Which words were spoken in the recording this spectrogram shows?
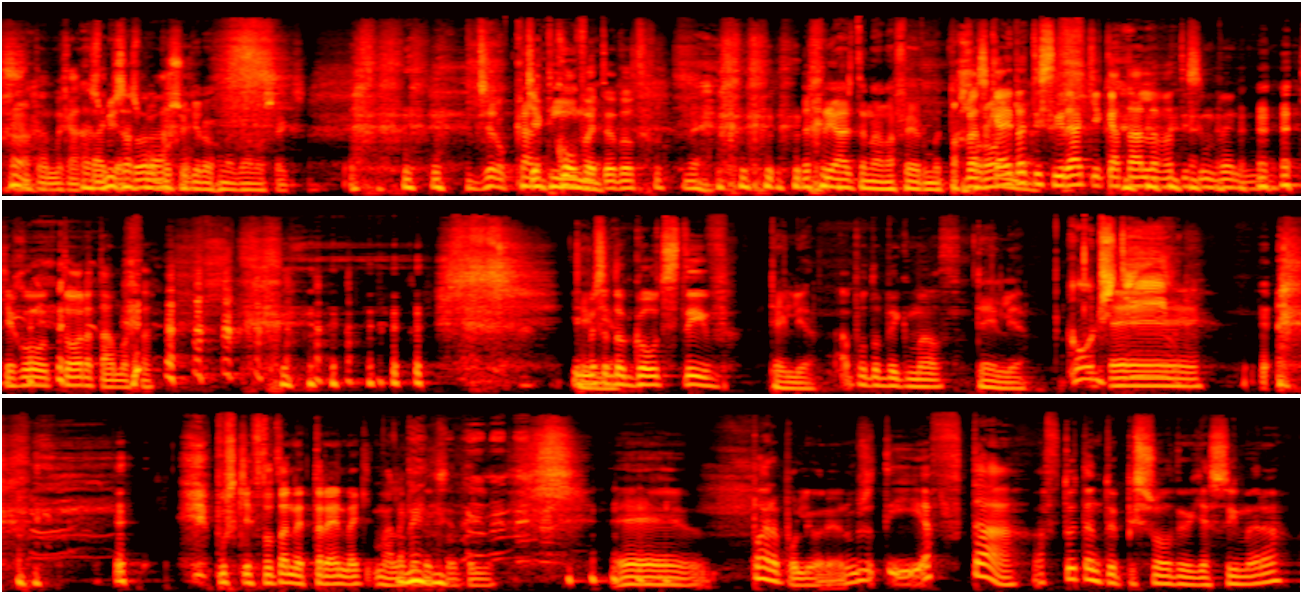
Συζητάμε Α μην γατάκια σας πω τώρα. πόσο καιρό έχω να κάνω σεξ. δεν ξέρω καν Και τι κόβεται είναι. εδώ. Ναι. δεν χρειάζεται να αναφέρουμε. Τα Βασικά χρόνια. είδα τη σειρά και κατάλαβα τι συμβαίνει. και εγώ τώρα τα άμαθα. Είμαι σαν τον Goat Steve Τέλεια. από το Big Mouth. Τέλεια. Ε, που σκεφτόταν τρένα και... Μαλάκα δεν ξέρω τέλεια. ε, πάρα πολύ ωραία. Νομίζω ότι αυτά. Αυτό ήταν το επεισόδιο για σήμερα.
